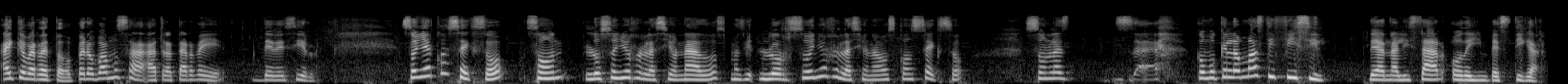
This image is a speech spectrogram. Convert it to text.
hay que ver de todo, pero vamos a, a tratar de, de decirlo. Soñar con sexo son los sueños relacionados, más bien, los sueños relacionados con sexo son las, como que lo más difícil de analizar o de investigar.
